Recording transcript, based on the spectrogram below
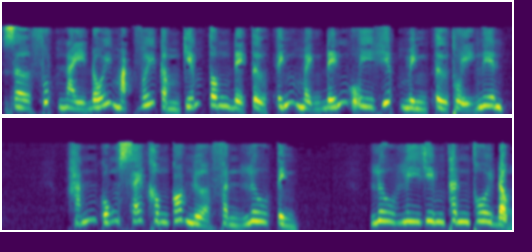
Giờ phút này đối mặt với cầm kiếm tông để tử tính mệnh đến uy hiếp mình từ Thủy Niên. Hắn cũng sẽ không có nửa phần lưu tình. Lưu ly kim thân thôi động.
